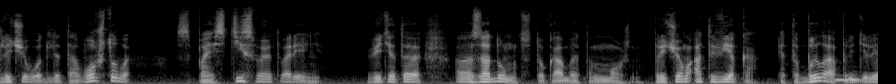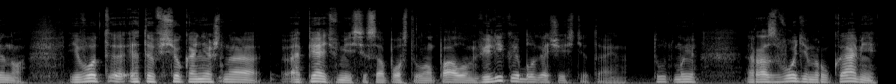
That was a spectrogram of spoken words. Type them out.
Для чего? Для того, чтобы спасти свое творение. Ведь это э, задуматься только об этом можно. Причем от века. Это было определено. И вот э, это все, конечно, опять вместе с апостолом Павлом великое благочестие тайна. Тут мы разводим руками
